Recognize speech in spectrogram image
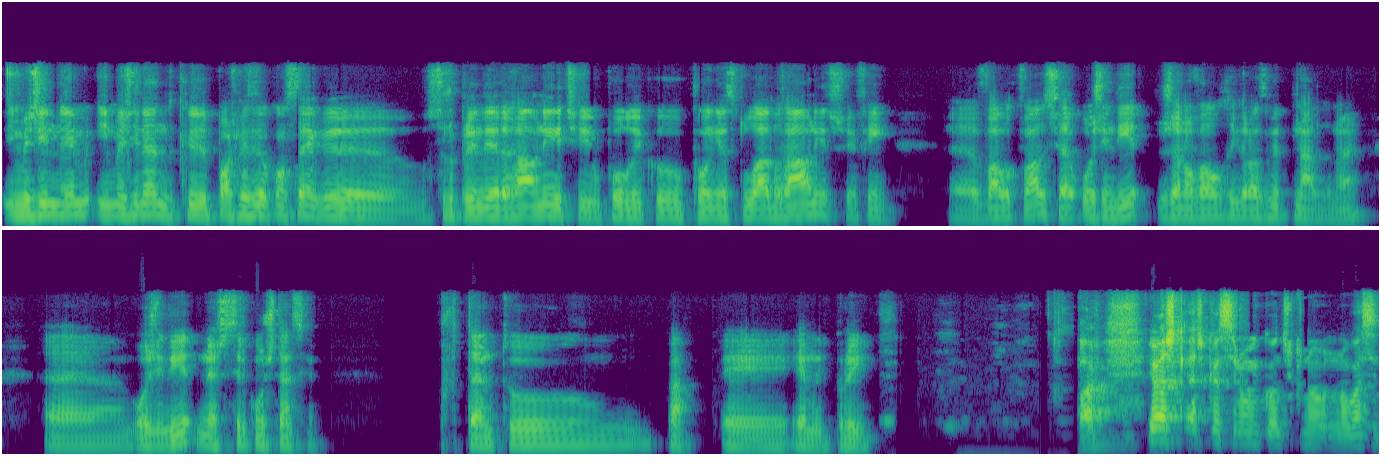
imagine, imaginando que pós-Brasil consegue surpreender Raonic e o público põe-se do lado de Raonic, enfim, uh, vale o que vale. Já, hoje em dia já não vale rigorosamente nada, não é? hoje em dia, nesta circunstância. Portanto, pá, é, é muito por aí. Claro. Eu acho que, acho que vai ser um encontro que não, não, vai, ser,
